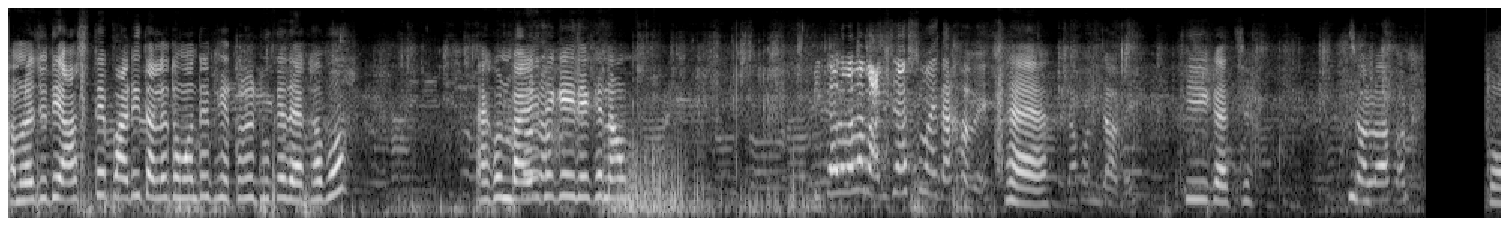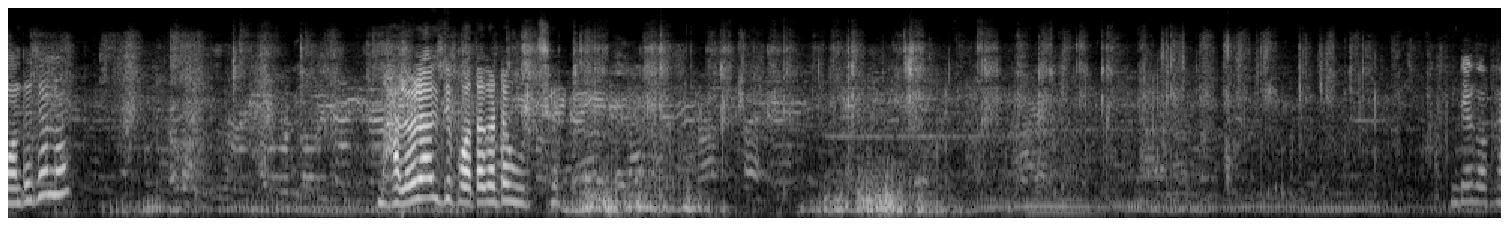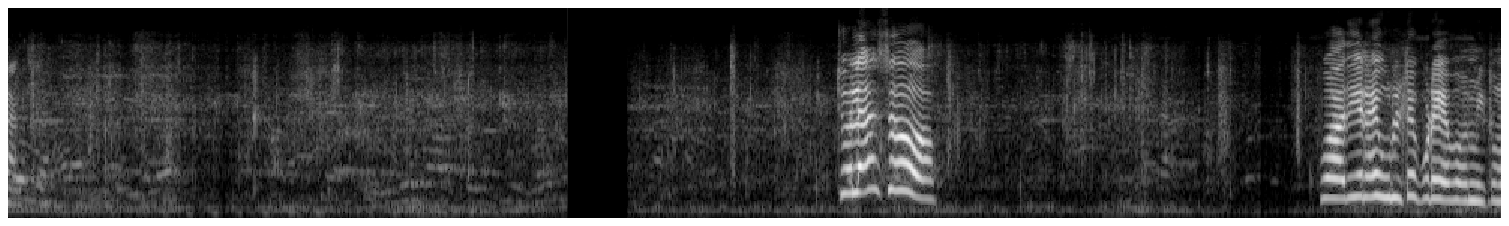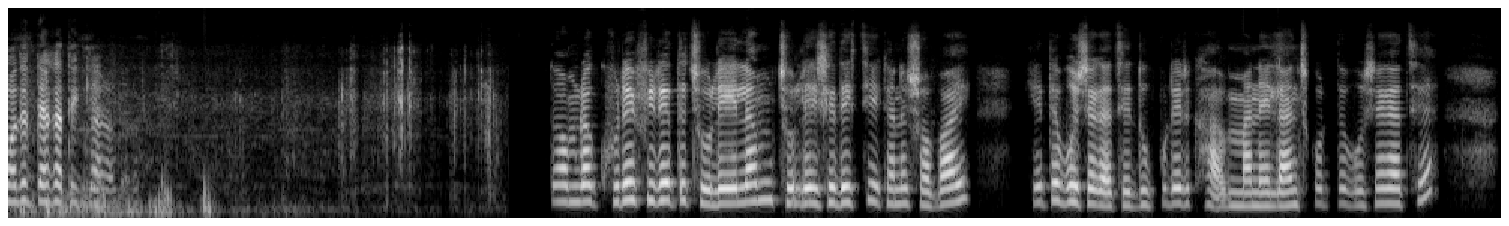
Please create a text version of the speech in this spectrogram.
আমরা যদি আসতে পারি তাহলে তোমাদের ভেতরে ঢুকে দেখাবো। এখন বাইরে থেকেই দেখে নাও। বিকালবেলা বাড়ি যাওয়ার সময় দেখাবে হ্যাঁ। যখন যাবে। ঠিক আছে। চলো এখন। তোমাদের জানো ভালো লাগছে পতাকাটা উঠছে দেখো খাতটা চলে আসো খোয়া দিয়ে নাই উল্টে পড়ে যাব আমি তোমাদের দেখাতে গিয়ে তো আমরা ঘুরে ফিরে তো চলে এলাম চলে এসে দেখছি এখানে সবাই খেতে বসে গেছে। দুপুরের খা মানে লাঞ্চ করতে বসে গেছে।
